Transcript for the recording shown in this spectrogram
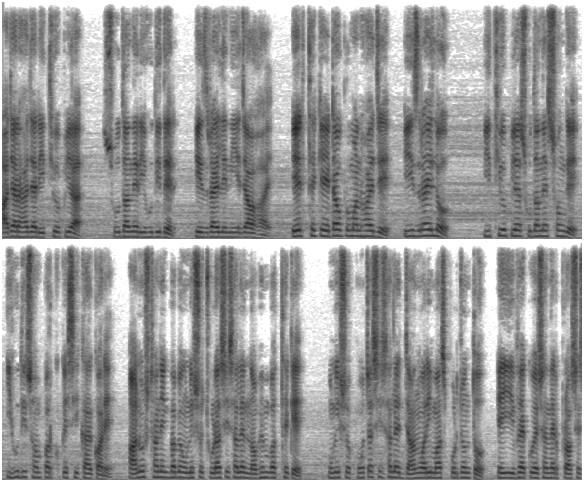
হাজার হাজার ইথিওপিয়া, সুদানের ইহুদিদের ইসরায়েলে নিয়ে যাওয়া হয়। এর থেকে এটাও প্রমাণ হয় যে ইসরায়েলও ইথিওপিয়া, সুদানের সঙ্গে ইহুদি সম্পর্ককে স্বীকার করে। আনুষ্ঠানিকভাবে উনিশশো চুরাশি সালের নভেম্বর থেকে উনিশশো পঁচাশি সালের জানুয়ারি মাস পর্যন্ত এই ইভ্যাকুয়েশনের প্রসেস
